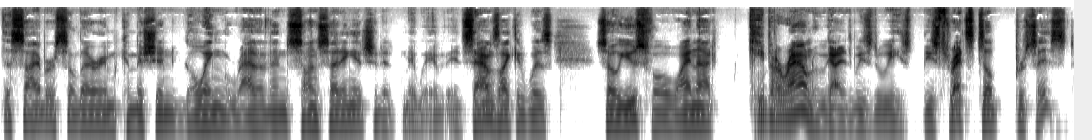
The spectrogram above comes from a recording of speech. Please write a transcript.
the Cyber Solarium Commission going rather than sunsetting it? Should it? It sounds like it was so useful. Why not keep it around? We got these threats still persist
